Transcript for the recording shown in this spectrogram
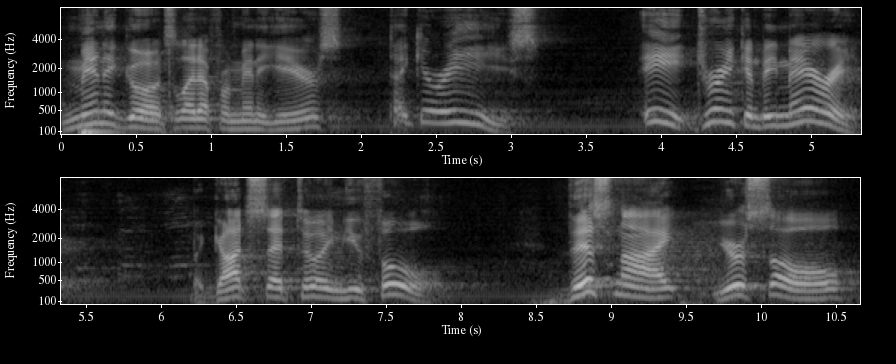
many goods laid up for many years. Take your ease Eat, drink, and be merry. But God said to him, You fool, this night your soul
